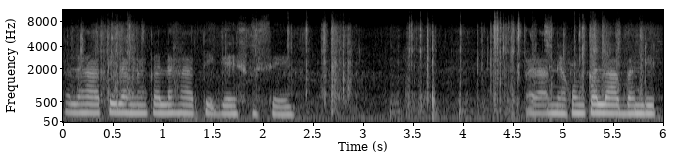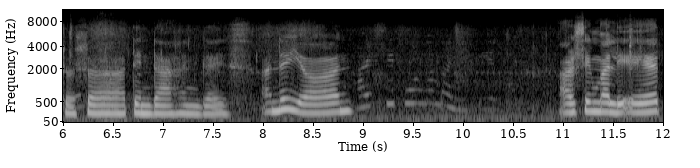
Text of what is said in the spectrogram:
Kalahati lang ng kalahati guys kasi marami akong kalaban dito sa tindahan guys. Ano yon? RC po naman. Arsing maliit.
